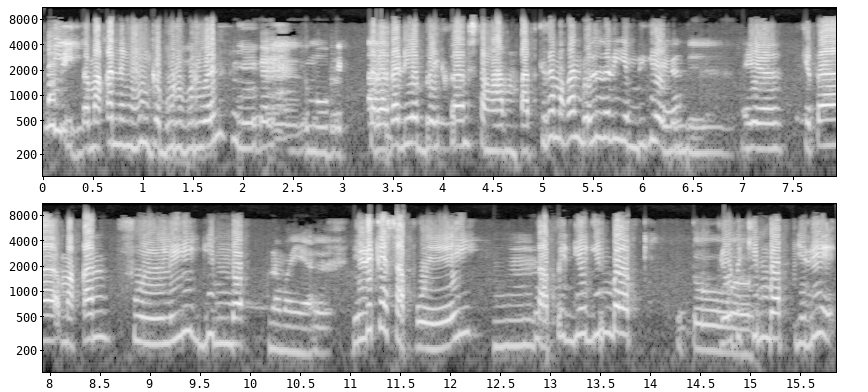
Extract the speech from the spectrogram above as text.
puli. Kita makan dengan keburu-buruan. Iya, mau break. Ternyata dia break time setengah empat. Kita makan baru tadi jam 3 ya. Iya, kita makan fully gimbap namanya. Jadi kayak Subway, Hmm, tapi dia gimbap. betul. Dia tuh kimbap. Jadi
